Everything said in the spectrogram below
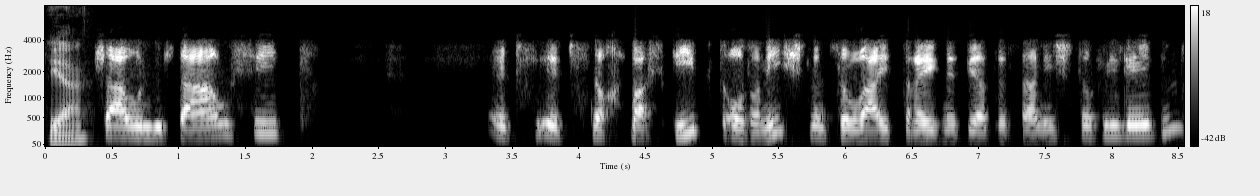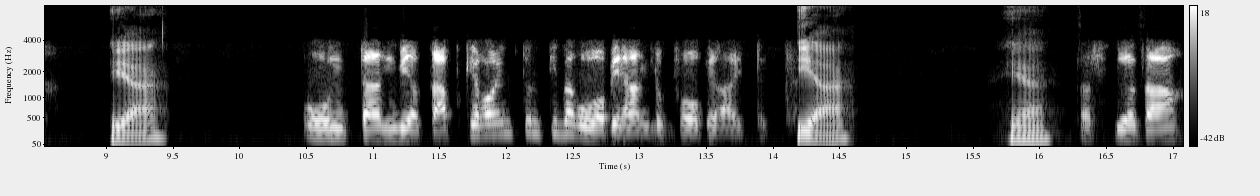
Ja. Schauen, wie es da aussieht. Ob es noch was gibt oder nicht. Wenn es so weiter regnet, wird es da nicht so viel geben. Ja. Und dann wird abgeräumt und die Varroa-Behandlung vorbereitet. Ja. Ja. Dass wir da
